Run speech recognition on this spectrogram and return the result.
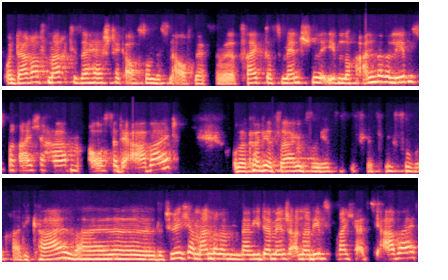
Und darauf macht dieser Hashtag auch so ein bisschen aufmerksam. Er zeigt, dass Menschen eben noch andere Lebensbereiche haben, außer der Arbeit. Und man könnte jetzt sagen, so jetzt ist es jetzt nicht so radikal, weil äh, natürlich haben andere, mal wieder Menschen andere Lebensbereiche als die Arbeit.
